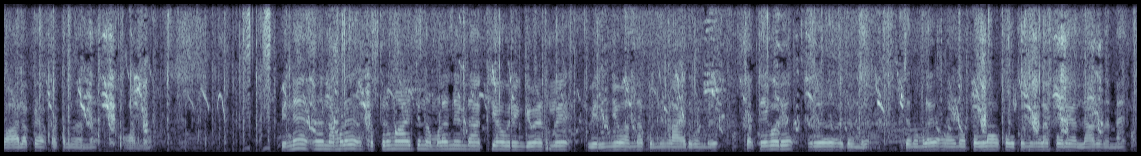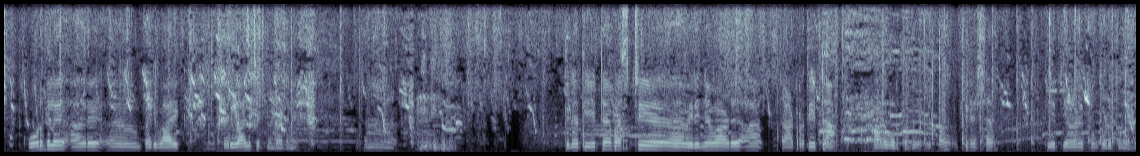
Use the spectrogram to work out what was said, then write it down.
വാലൊക്കെ പെട്ടെന്ന് തന്നെ വന്നു. പിന്നെ നമ്മൾ കൃത്രിമമായിട്ട് നമ്മൾ തന്നെ ഉണ്ടാക്കിയ ഒരു ഇൻക്യുബേറ്ററിൽ വിരിഞ്ഞു വന്ന കുഞ്ഞുങ്ങളായതുകൊണ്ട് പ്രത്യേക ഒരു ഒരു ഇതുണ്ട്. പക്ഷേ നമ്മൾ മറ്റുള്ള കോഴിക്കുഞ്ഞുങ്ങളെ പോലെ അല്ലാതെ തന്നെ കൂടുതൽ അവർ പരിപാലി പരിപാലിച്ചിട്ടുണ്ട് അതിനെ. പിന്നെ തീറ്റ ഫസ്റ്റ് വിരിഞ്ഞപാട് ആ സ്റ്റാർട്ടർ തീറ്റ ആണ് കൊടുത്തത്. ഇപ്പം ഫിനിഷർ തീറ്റയാണ് ഇപ്പം കൊടുക്കുന്നത്.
